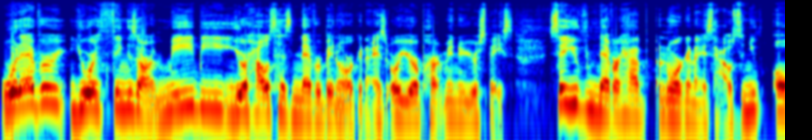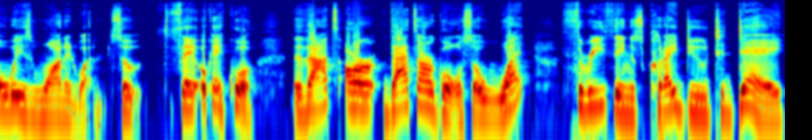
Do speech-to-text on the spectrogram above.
whatever your things are, maybe your house has never been organized or your apartment or your space. Say you've never had an organized house and you've always wanted one. So say, okay, cool. That's our that's our goal. So what three things could I do today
